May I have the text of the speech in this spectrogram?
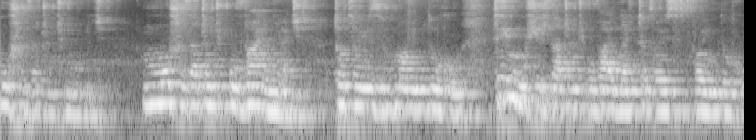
muszę zacząć mówić. Muszę zacząć uwalniać to, co jest w moim duchu. Ty musisz zacząć uwalniać to, co jest w Twoim duchu.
